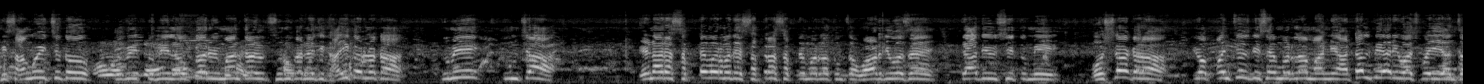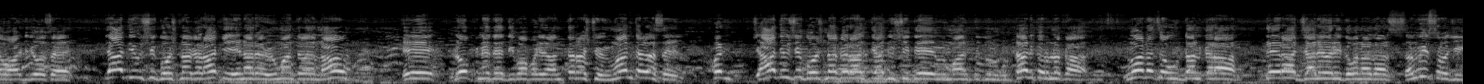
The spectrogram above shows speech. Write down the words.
मी सांगू इच्छितो तुम्ही तुम्ही लवकर विमानतळ सुरू करण्याची घाई करू नका. तुम्ही तुमच्या येणाऱ्या सप्टेंबरमध्ये सतरा सप्टेंबरला तुमचा वाढदिवस आहे. त्या दिवशी तुम्ही घोषणा करा. किंवा पंचवीस डिसेंबरला माननीय अटल बिहारी वाजपेयी यांचा वाढदिवस आहे. त्या दिवशी घोषणा करा की येणाऱ्या विमानतळाचं नाव हे लोकनेते दिवा पाटील आंतरराष्ट्रीय विमानतळ असेल. पण ज्या दिवशी घोषणा कराल त्या दिवशी ते विमान तिथून उड्डाण करू नका. विमानाचं उड्डाण करा. तेरा जानेवारी दोन हजार सव्वीस रोजी.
